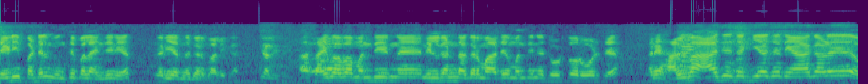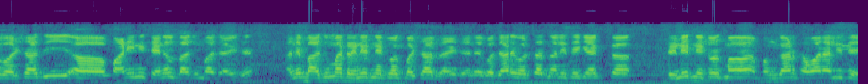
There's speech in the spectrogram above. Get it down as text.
CD Patel municipal engineer Nadiad નગરપાલિકા. આ સાંઈબાબા મંદિરને નીલકંઠ નગર મહાદેવ મંદિરને જોડતો રોડ છે. અને હાલમાં આ જે જગ્યા છે ત્યાં આગળ વરસાદી પાણીની ચેનલ બાજુમાં જાય છે અને બાજુમાં ડ્રેનેજ નેટવર્ક પસાર થાય છે. અને વધારે વરસાદના લીધે ક્યાંક ડ્રેનેજ નેટવર્કમાં ભંગાણ થવાના લીધે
